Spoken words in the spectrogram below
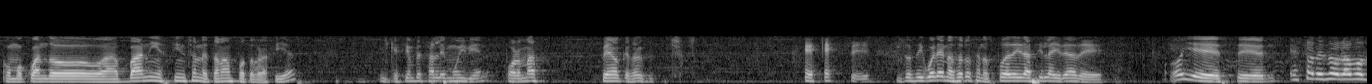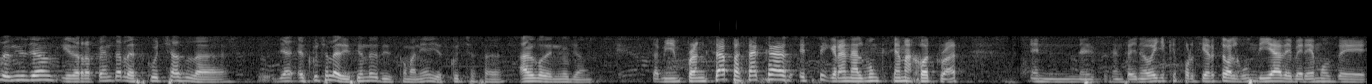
como cuando a Barney Stinson le toman fotografías y que siempre sale muy bien, por más feo que salga. sí. Entonces igual a nosotros se nos puede ir así la idea de, oye, este, esta vez no hablamos de Neil Young y de repente la escuchas la, ya escuchas la edición de Discomanía y escuchas a- algo de Neil Young. También Frank Zappa saca este gran álbum que se llama Hot Rod en el 69 y que por cierto algún día deberemos de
